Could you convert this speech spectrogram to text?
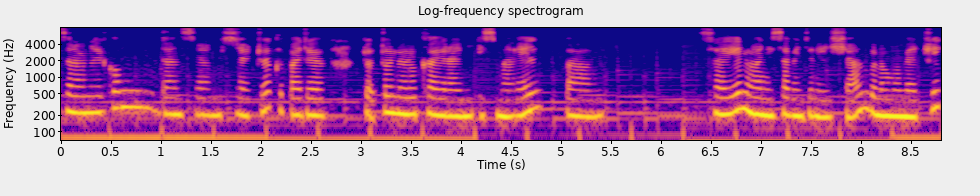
Assalamualaikum dan salam sejahtera kepada Dr. Nurul Khairani Ismail. Um, saya Nuhanisa binti Hisham bernama metrik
